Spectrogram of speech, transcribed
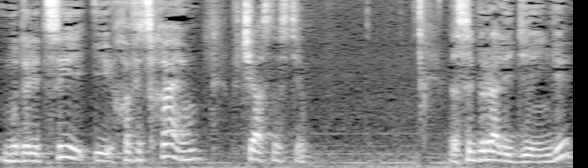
мудрецы и Хафицхайм, в частности, собирали деньги,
